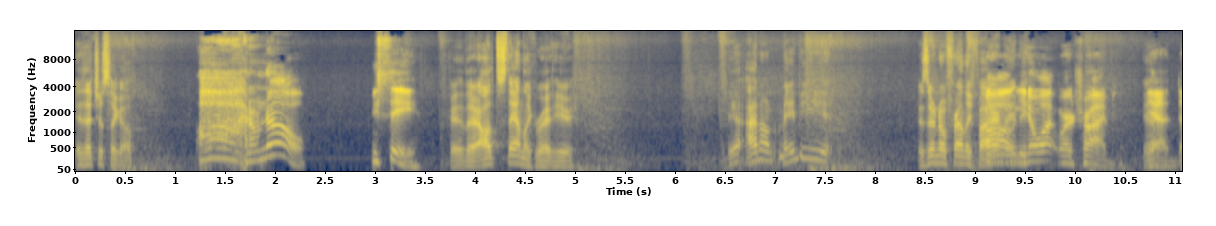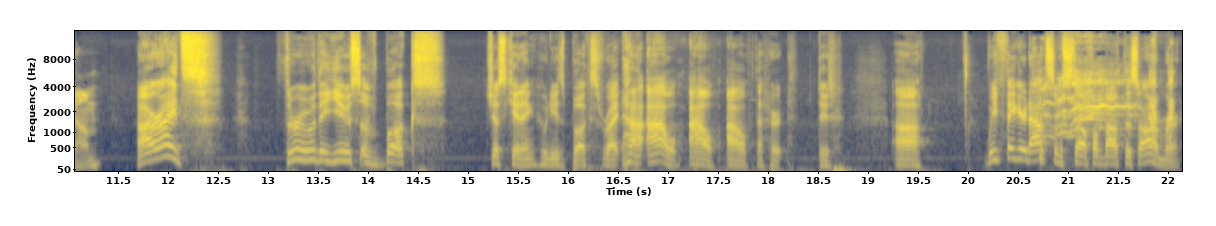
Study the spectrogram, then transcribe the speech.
Is that just like a Oh, I don't know. You see. okay? There, I'll stand like right here. Yeah, I don't. Maybe. Is there no friendly fire? oh, maybe? you know what? We're a tribe. Yeah. Yeah, dumb. All right. Through the use of books. Just kidding. Who needs books, right? Ha, ow, ow, ow. That hurt, dude. Uh, we figured out some stuff about this armor.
